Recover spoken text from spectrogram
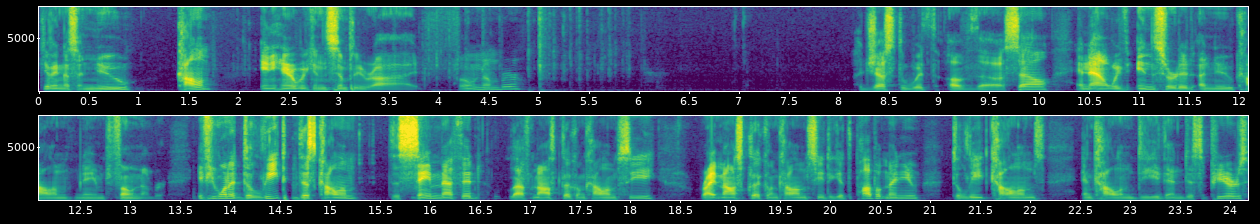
giving us a new column. In here, we can simply write phone number, adjust the width of the cell, and now we've inserted a new column named phone number. If you want to delete this column, the same method, left mouse click on column C, right mouse click on column C to get the pop-up menu, delete columns, and column D then disappears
